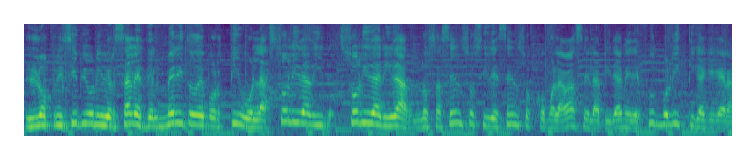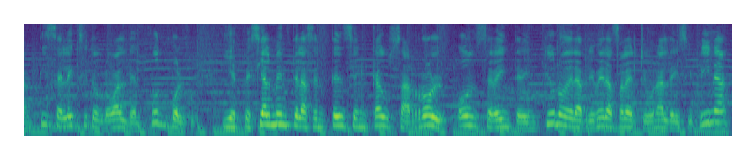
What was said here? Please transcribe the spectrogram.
los principios universales del mérito deportivo, la solidaridad, los ascensos y descensos como la base de la pirámide futbolística que garantiza el éxito global del fútbol y especialmente la sentencia en causa ROL 11-2021 de la primera sala del Tribunal de Disciplina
